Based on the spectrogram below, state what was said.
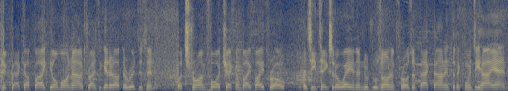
Picked back up by Gilmore now. Tries to get it out to Richardson. But strong forechecking by Bythrow as he takes it away in the neutral zone and throws it back down into the Quincy high end.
